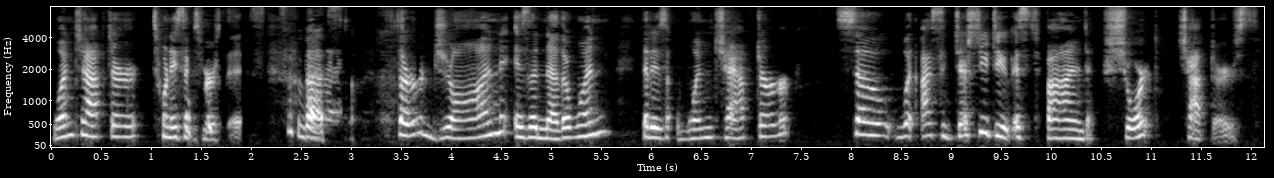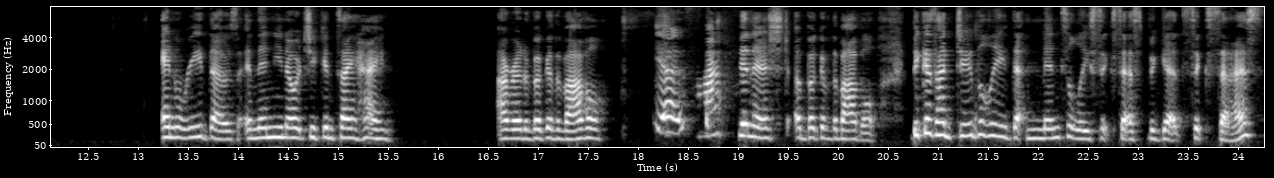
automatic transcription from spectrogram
One chapter, 26 verses. Best. Uh, Third John is another one that is one chapter. So, what I suggest you do is find short chapters and read those. And then you know what you can say, hey, I read a book of the Bible. Yes. I finished a book of the Bible because I do believe that mentally success begets success.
